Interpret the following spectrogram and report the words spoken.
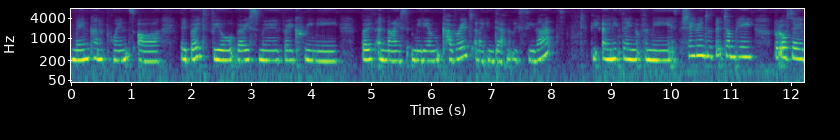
main kind of points are they both feel very smooth, very creamy, both a nice medium coverage, and I can definitely see that. The only thing for me is the shade range is a bit jumpy, but also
